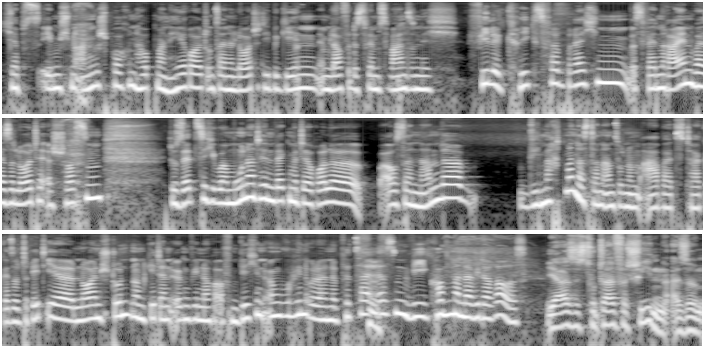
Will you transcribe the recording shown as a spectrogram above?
Ich habe es eben schon angesprochen, Hauptmann Herold und seine Leute, die begehen im Laufe des Films wahnsinnig viele Kriegsverbrechen. Es werden reihenweise Leute erschossen. Du setzt dich über Monate hinweg mit der Rolle auseinander. Wie macht man das dann an so einem Arbeitstag? Also dreht ihr neun Stunden und geht dann irgendwie noch auf ein Bierchen irgendwo hin oder eine Pizza hm. essen? Wie kommt man da wieder raus? Ja, es ist total verschieden. Also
